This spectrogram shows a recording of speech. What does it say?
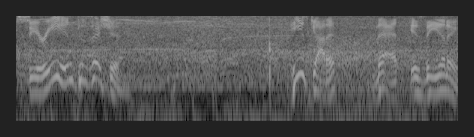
Siri in position. He's got it. That is the inning.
